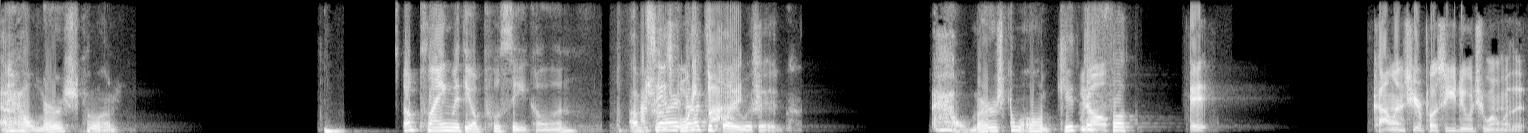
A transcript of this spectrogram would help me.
Ow, Mersh, come on. Stop playing with your pussy, Colin. I'm I'm trying not to play with it. Ow, Mersh, come on, get the No. fuck. It Colin, it's your pussy. You do what you want with it.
